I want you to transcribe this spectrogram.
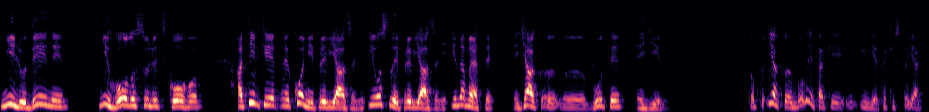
ні людини, ні голосу людського, а тільки е, коні прив'язані, і осли прив'язані, і намети, як е, е, бути їм. Тобто, як були, так і є, так і стоять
